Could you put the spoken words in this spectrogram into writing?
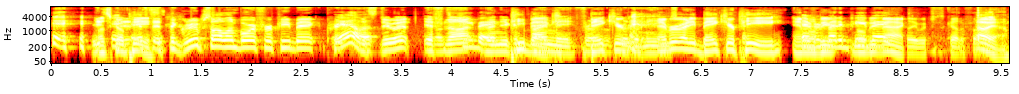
Let's go pee. If, if the group's all on board for pee break, pre- Yeah, let's let's- do it. If not, then you can Pee find bake. me for, bake for your the everybody bake your pee, and Everybody we'll be, pee we'll be back. which is kind of fun. Oh yeah,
